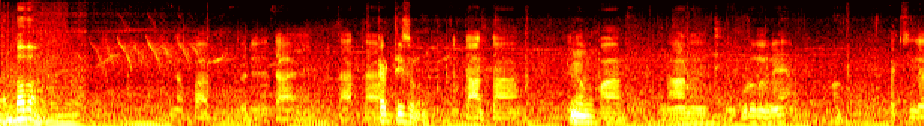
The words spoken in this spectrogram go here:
சம்பவம். அப்பா பெரிய தாத்தா. கத்தி சொல்லுங்க. என் தாத்தா எங்கள் அப்பா நான் என் குடும்பமே. கட்சியில்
